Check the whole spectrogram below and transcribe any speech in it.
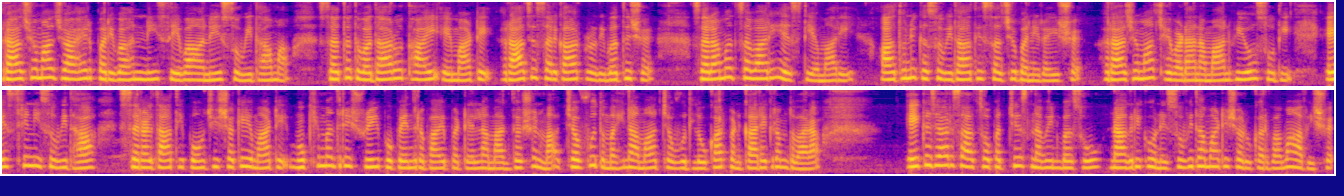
રાજ્યમાં જાહેર પરિવહનની સેવા અને સુવિધામાં સતત વધારો થાય એ માટે રાજ્ય સરકાર પ્રતિબદ્ધ છે. સલામત સવારી એસટી અમારી આધુનિક સુવિધાથી સજ્જ બની રહી છે. રાજ્યમાં છેવાડાના માનવીઓ સુધી એસટીની સુવિધા સરળતાથી પહોંચી શકે એ માટે મુખ્યમંત્રી શ્રી ભૂપેન્દ્રભાઈ પટેલના માર્ગદર્શનમાં ચૌદ મહિનામાં ચૌદ લોકાર્પણ કાર્યક્રમ દ્વારા એક હજાર સાતસો પચીસ નવીન બસો નાગરિકોને સુવિધા માટે શરૂ કરવામાં આવી છે.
